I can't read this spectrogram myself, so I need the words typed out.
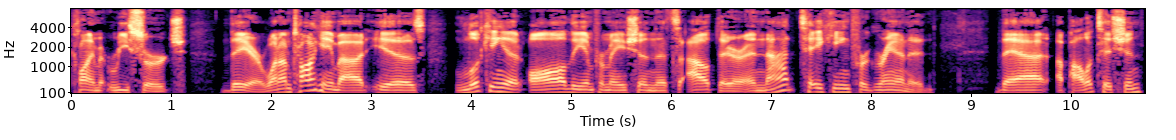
climate research there. What I'm talking about is looking at all the information that's out there and not taking for granted that a politician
